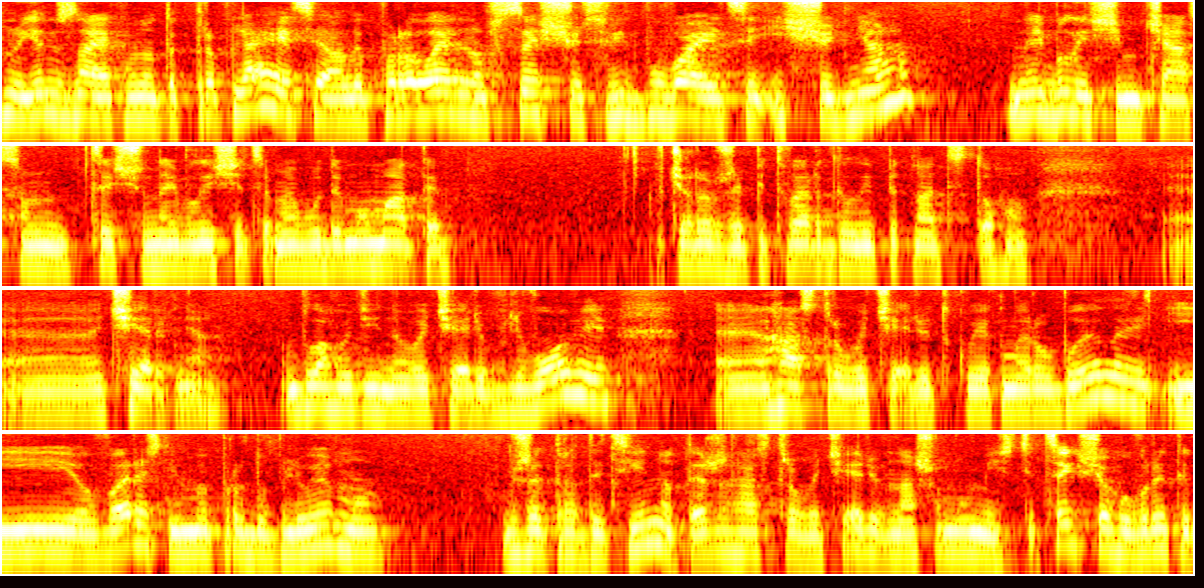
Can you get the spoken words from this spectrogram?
ну я не знаю, як воно так трапляється, але паралельно все щось відбувається і щодня. Найближчим часом, це що найближче, це ми будемо мати. Вчора вже підтвердили 15 е, червня благодійну вечерю в Львові, е, гастровечерю, таку як ми робили. І в вересні ми продублюємо вже традиційно теж гастровечерю в нашому місті. Це якщо говорити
